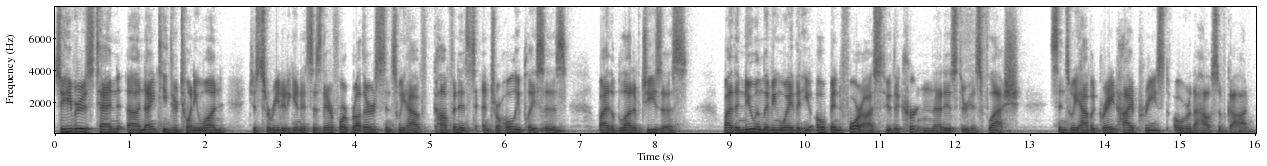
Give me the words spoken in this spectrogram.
So, Hebrews 10 uh, 19 through 21, just to read it again, it says, Therefore, brothers, since we have confidence to enter holy places by the blood of Jesus, by the new and living way that he opened for us through the curtain, that is, through his flesh, since we have a great high priest over the house of God.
